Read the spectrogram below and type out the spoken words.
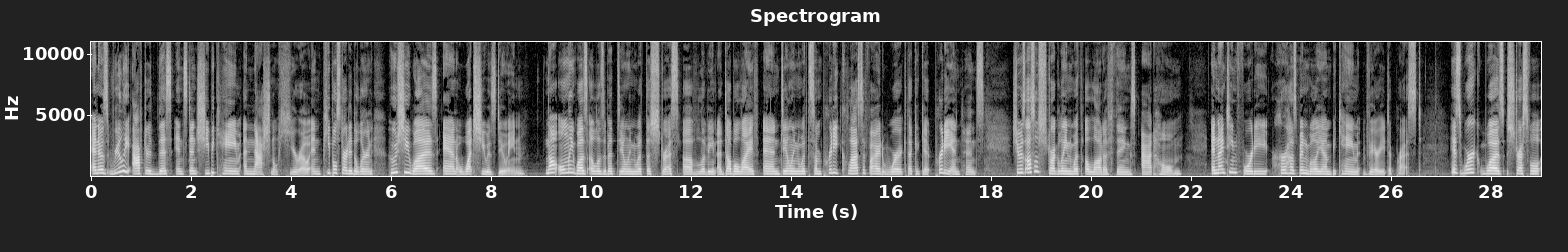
And it was really after this instance she became a national hero, and people started to learn who she was and what she was doing. Not only was Elizabeth dealing with the stress of living a double life and dealing with some pretty classified work that could get pretty intense, she was also struggling with a lot of things at home. In 1940, her husband William became very depressed. His work was stressful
